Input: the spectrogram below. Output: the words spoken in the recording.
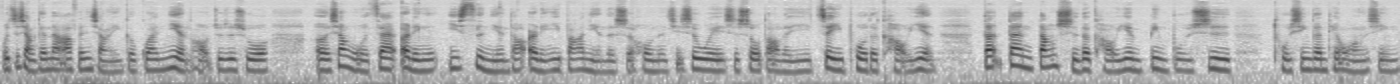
我只想跟大家分享一个观念哈，就是说呃像我在二零一四年到二零一八年的时候呢，其实我也是受到了一这一波的考验，但但当时的考验并不是土星跟天王星。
